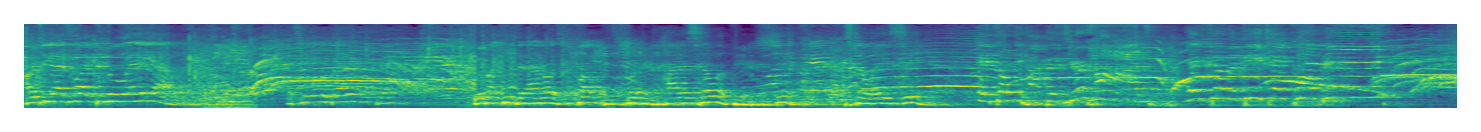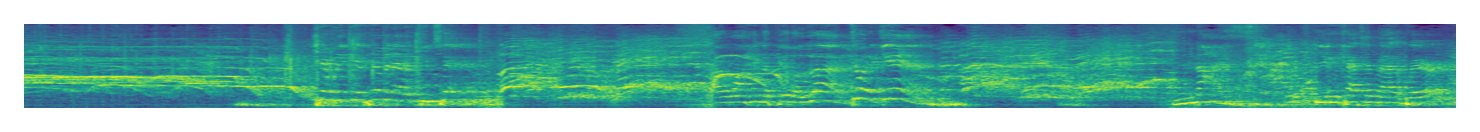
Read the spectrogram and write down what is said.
How'd you guys like the new layout? It's a little better? We might keep it, I don't know, it's fucking, hot as hell up here. Shit. It's no AC. It's only hot because you're hot. Ladies and gentlemen, DJ Kool. Can we give him an attitude check? I want him to feel the love. Do it again. Nice. You can catch him at where?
